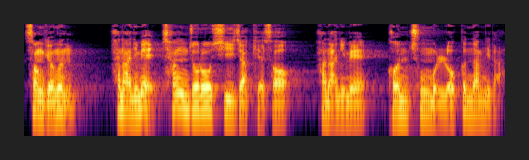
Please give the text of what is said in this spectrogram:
성경은 하나님의 창조로 시작해서 하나님의 건축물로 끝납니다.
